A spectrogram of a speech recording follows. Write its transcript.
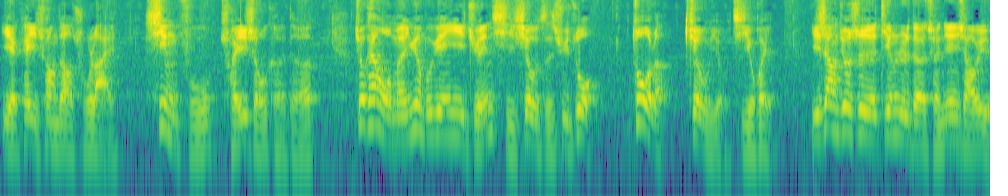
也可以创造出来，幸福垂手可得，就看我们愿不愿意卷起袖子去做。做了就有机会。以上就是今日的晨间小语，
